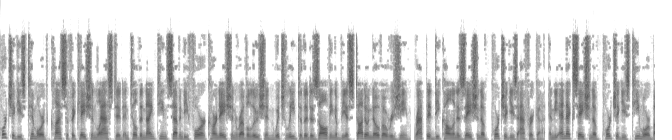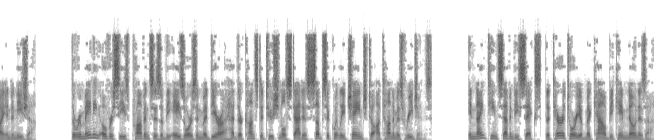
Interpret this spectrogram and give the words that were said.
Portuguese Timorth classification lasted until the 1974 Carnation Revolution which led to the dissolving of the Estado Novo regime, rapid decolonization of Portuguese Africa, and the annexation of Portuguese Timor by Indonesia. The remaining overseas provinces of the Azores and Madeira had their constitutional status subsequently changed to autonomous regions. In 1976, the territory of Macau became known as a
